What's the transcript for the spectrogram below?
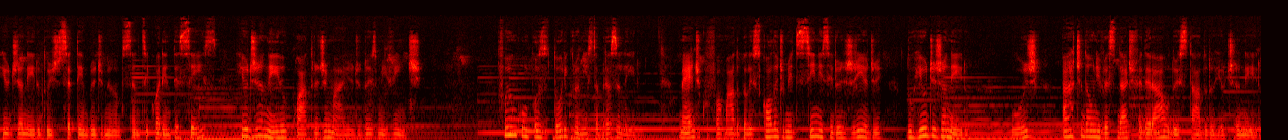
Rio de Janeiro, 2 de setembro de 1946, Rio de Janeiro, 4 de maio de 2020. Foi um compositor e cronista brasileiro, médico formado pela Escola de Medicina e Cirurgia de, do Rio de Janeiro, hoje parte da Universidade Federal do Estado do Rio de Janeiro,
